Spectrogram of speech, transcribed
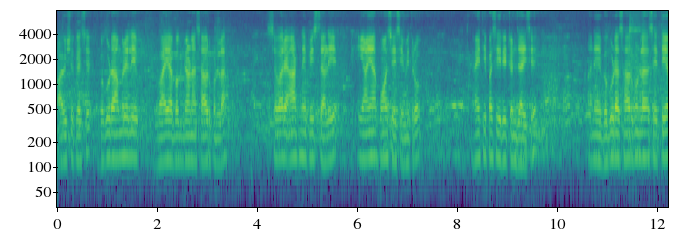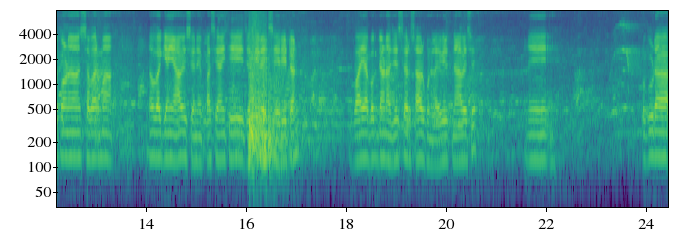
આવી શકે છે. બગુડા અમરેલી વાયા બગડાણા સાવરકુંડલા. સવારે આઠને પિસ્તાલીસ એ અહીંયા પહોંચે છે મિત્રો. અહીંથી પછી રિટર્ન જાય છે. અને ભગુડા સાવરકુંડલા છે તે પણ સવારમાં નવ વાગે અહીંયા આવે છે અને પાછી અહીંથી જતી રહે છે રિટર્ન વાયા બગડાણા જેસર સાવરકુંડલા એવી રીતના આવે છે. અને ભગુડા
